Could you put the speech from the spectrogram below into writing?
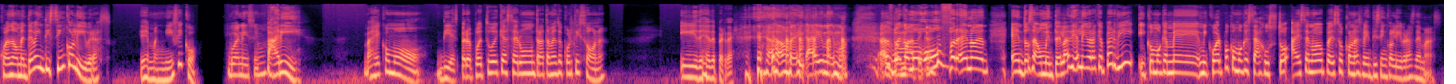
Cuando aumenté 25 libras, dije, magnífico, Buenísimo. parí, bajé como 10, pero después tuve que hacer un tratamiento de cortisona y dejé de perder. Ahí mismo. Fue como un freno. Entonces aumenté las 10 libras que perdí y como que me, mi cuerpo como que se ajustó a ese nuevo peso con las 25 libras de más.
